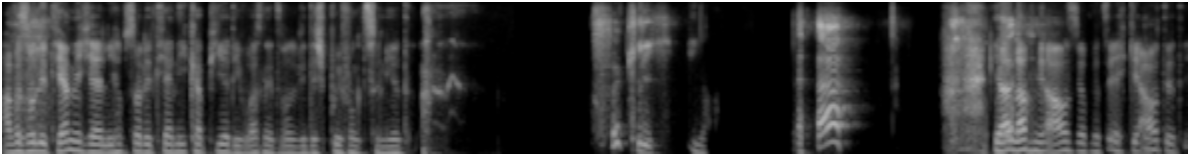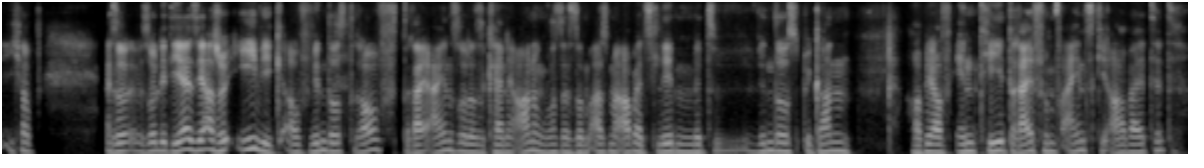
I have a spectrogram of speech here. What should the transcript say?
Aber Solitär, Michael, ich habe Solitär nie kapiert. Ich weiß nicht, wie das Spiel funktioniert. Wirklich? Ja. ja, lach mir aus. Ich habe mich jetzt echt geoutet. Ich habe, also Solitär ist ja auch schon ewig auf Windows drauf. 3.1 oder so, keine Ahnung was. Also als mein Arbeitsleben mit Windows begann, habe ich auf NT 351 gearbeitet.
